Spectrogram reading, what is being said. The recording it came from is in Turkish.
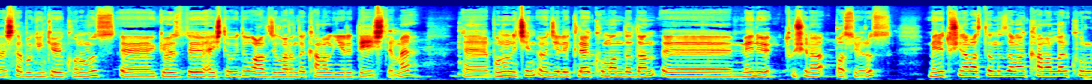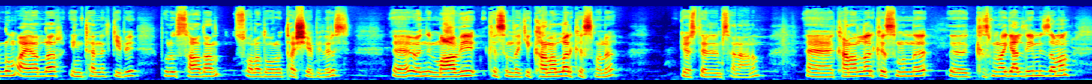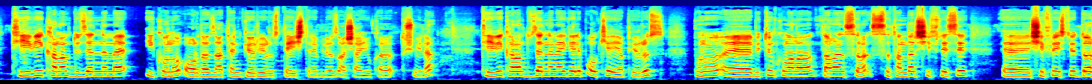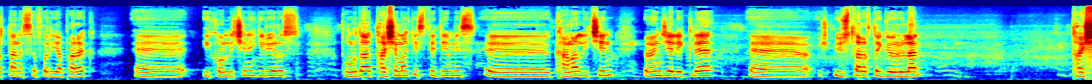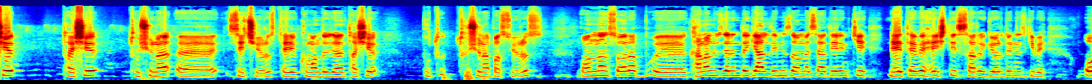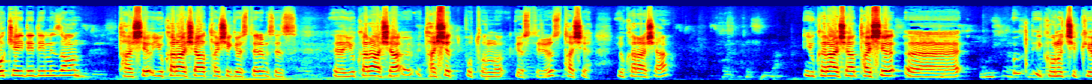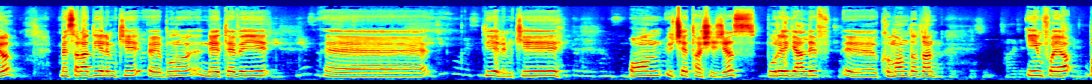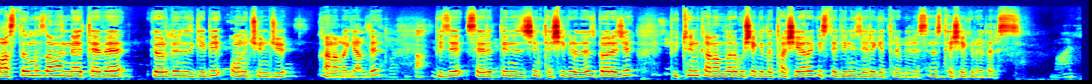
arkadaşlar. Bugünkü konumuz e, gözlü HD uydu alıcılarında kanal yeri değiştirme. E, bunun için öncelikle kumandadan e, menü tuşuna basıyoruz. Menü tuşuna bastığımız zaman kanallar, kurulum, ayarlar, internet gibi bunu sağdan sola doğru taşıyabiliriz. E, ön, mavi kısımdaki kanallar kısmını gösterelim sana hanım. E, kanallar kısmını e, kısmına geldiğimiz zaman TV kanal düzenleme ikonu orada zaten görüyoruz. Değiştirebiliyoruz aşağı yukarı tuşuyla. TV kanal düzenlemeye gelip OK yapıyoruz. Bunu e, bütün kumandaların standart şifresi e, şifre istiyor. 4 tane sıfır yaparak e, ikonun içine giriyoruz. Burada taşımak istediğimiz e, kanal için öncelikle e, üst tarafta görülen taşı taşı tuşuna e, seçiyoruz. Te, kumanda üzerine taşı bu tu- tuşuna basıyoruz. Ondan sonra e, kanal üzerinde geldiğimiz zaman mesela diyelim ki NTV HD sarı gördüğünüz gibi OK dediğimiz zaman taşı yukarı aşağı taşı gösterir misiniz? E, yukarı aşağı taşıt butonunu gösteriyoruz. Taşı yukarı aşağı yukarı aşağı taşı e, ikonu çıkıyor. Mesela diyelim ki e, bunu NTV'yi e, diyelim ki 13'e taşıyacağız. Buraya gelip e, kumandadan infoya bastığımız zaman NTV gördüğünüz gibi 13. kanala geldi. Bizi seyrettiğiniz için teşekkür ederiz. Böylece bütün kanalları bu şekilde taşıyarak istediğiniz yere getirebilirsiniz. Teşekkür ederiz.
